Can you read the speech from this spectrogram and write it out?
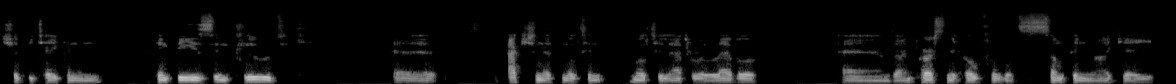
should be taken, and think these include. Uh, action at multi, multilateral level. And I'm personally hopeful that something like a,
